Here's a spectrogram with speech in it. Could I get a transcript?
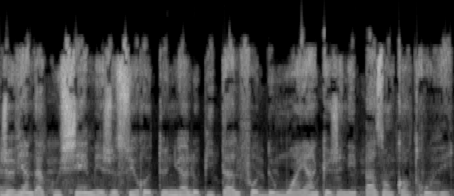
Je viens d'accoucher, mais je suis retenu à l'hôpital faute de moyens que je n'ai pas encore trouvés.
